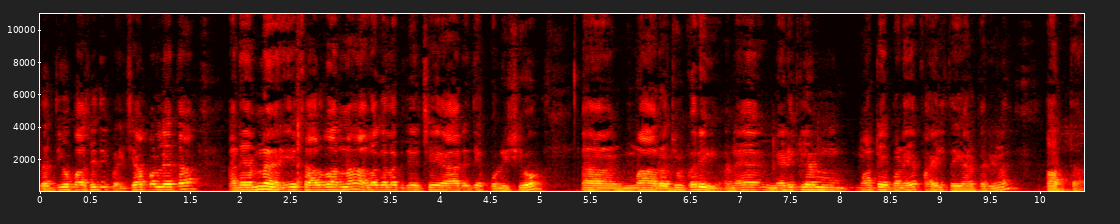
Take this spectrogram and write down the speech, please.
દર્દીઓ પાસેથી પૈસા પણ લેતા અને એમને એ સારવારના અલગ અલગ જે છે, આ રીતે પોલિસીઓ માં રજૂ કરી અને મેડિક્લેમ માટે પણ એ ફાઇલ તૈયાર કરીને આપતા.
